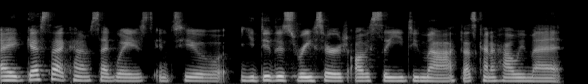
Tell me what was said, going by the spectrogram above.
I guess that kind of segues into you do this research. Obviously, you do math. That's kind of how we met,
